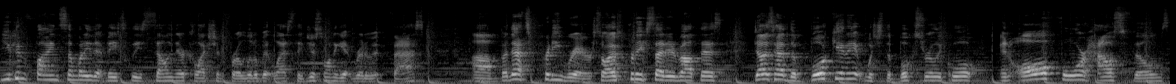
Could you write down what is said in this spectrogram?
you can find somebody that basically is selling their collection for a little bit less. They just want to get rid of it fast. Um, but that's pretty rare. So I was pretty excited about this. Does have the book in it, which the book's really cool, and all four house films,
